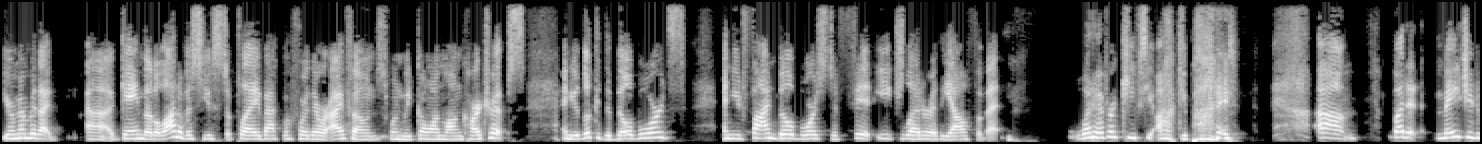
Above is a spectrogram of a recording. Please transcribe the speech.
You remember that uh, game that a lot of us used to play back before there were iPhones when we'd go on long car trips and you'd look at the billboards and you'd find billboards to fit each letter of the alphabet. Whatever keeps you occupied. um, but it made you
